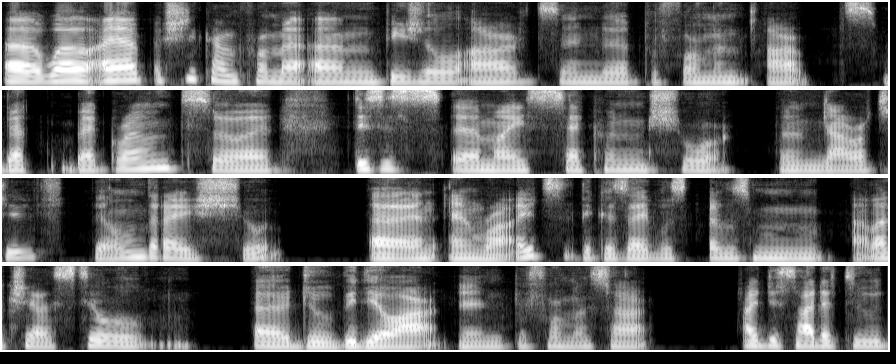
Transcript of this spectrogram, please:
Uh, well, I actually come from a um, visual arts and uh, performance arts back- background. So I, this is uh, my second short uh, narrative film that I shoot uh, and, and write because I was I was mm, actually I still uh, do video art and performance art. I decided to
